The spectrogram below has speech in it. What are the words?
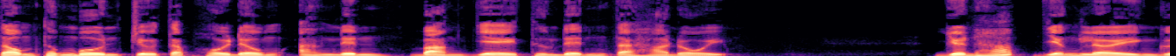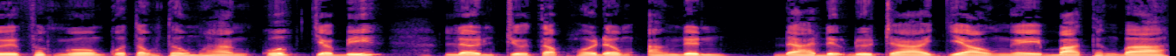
Tổng thống Moon triệu tập Hội đồng An ninh bàn về thượng đỉnh tại Hà Nội. Yonhap dẫn lời người phát ngôn của Tổng thống Hàn Quốc cho biết lệnh triệu tập Hội đồng An ninh đã được đưa ra vào ngày 3 tháng 3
